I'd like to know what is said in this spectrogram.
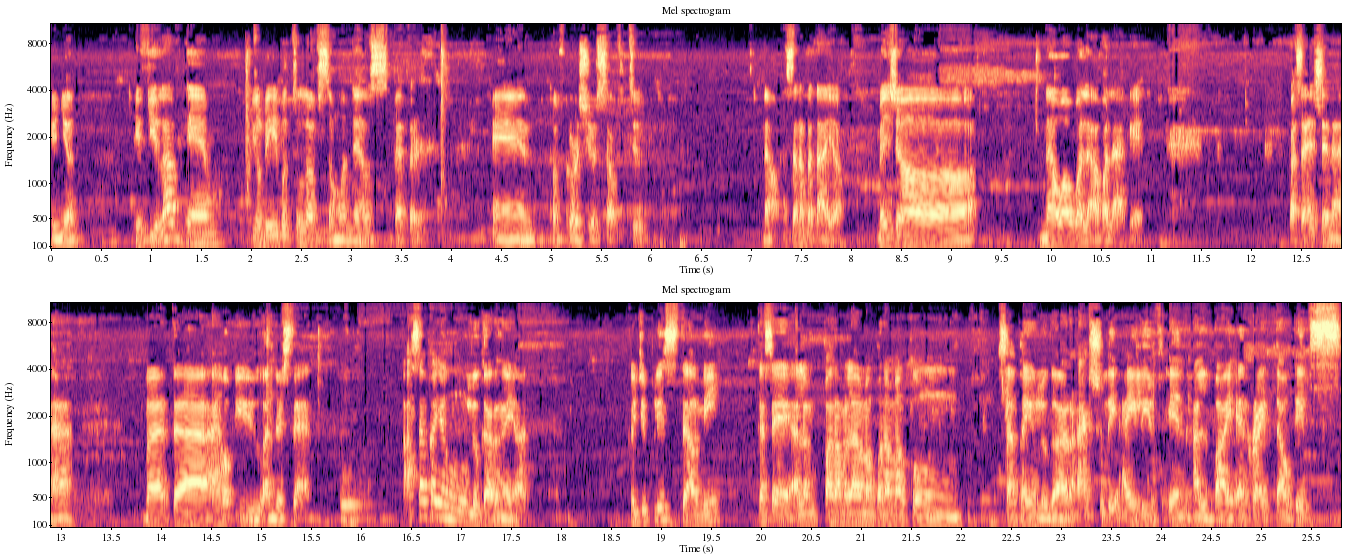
Yun yun. If you love Him, you'll be able to love someone else better. And of course, yourself too. Now, asan na ba tayo? Medyo nawawala ako lagi. Pasensya na ha. But uh, I hope you understand. Asan kayong lugar ngayon? Could you please tell me? Kasi alam para malaman ko naman kung saan kayong lugar. Actually, I live in Albay and right now it's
